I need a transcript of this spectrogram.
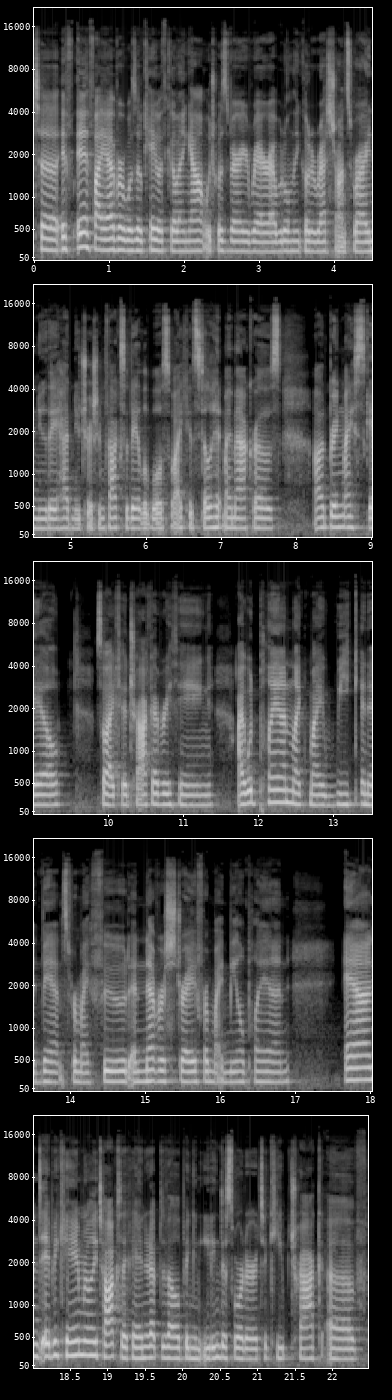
to if if I ever was okay with going out, which was very rare, I would only go to restaurants where I knew they had nutrition facts available so I could still hit my macros. I would bring my scale so I could track everything. I would plan like my week in advance for my food and never stray from my meal plan. And it became really toxic. I ended up developing an eating disorder to keep track of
